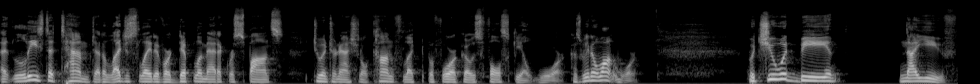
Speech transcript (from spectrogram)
at least attempt at a legislative or diplomatic response to international conflict before it goes full scale war, because we don't want war. But you would be naive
